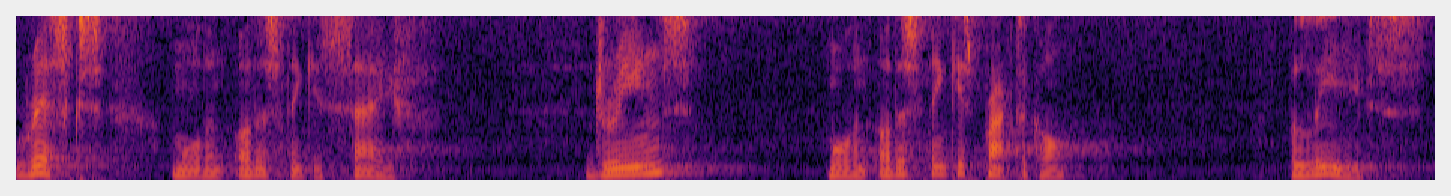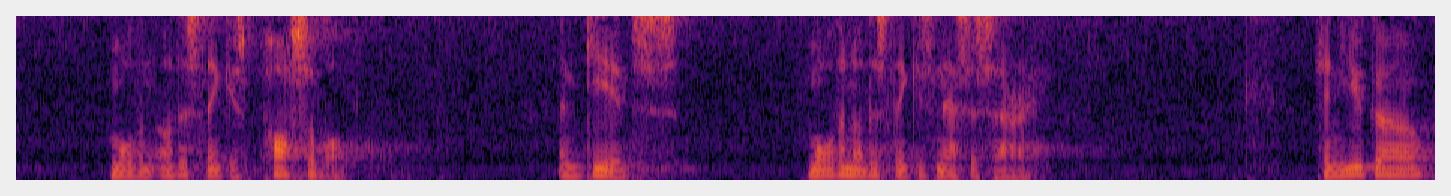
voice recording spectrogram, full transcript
risks more than others think is safe, dreams more than others think is practical, believes more than others think is possible, and gives more than others think is necessary. Can you go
